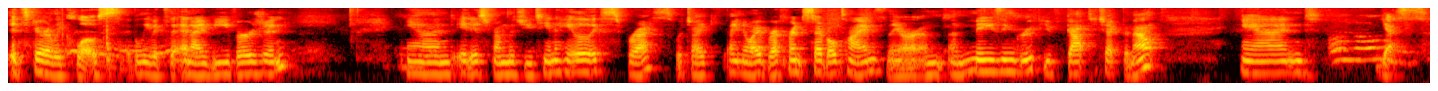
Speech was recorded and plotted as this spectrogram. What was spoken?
it's fairly close. I believe it's the NIV version. And it is from the GT and the Halo Express, which I, I know I've referenced several times. They are an amazing group. You've got to check them out. And oh, yes,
